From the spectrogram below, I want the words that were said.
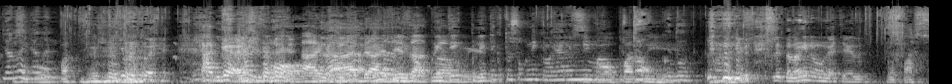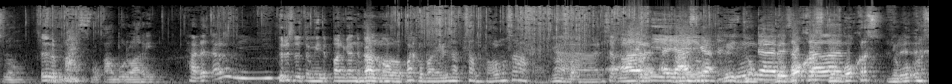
jangan jangan. Kagak. Agak ada aja Kulitnya gitu. kulitnya ketusuk nih ke lehernya nih mampus nih. gitu. Lu tolongin mau nggak cewek lu? Lepas dong. Lepas. Mau kabur lari. Ada calwi. Terus lu tungguin depan kan Enggak, kalau mau. lepas ke panggil sap sap tolong sap. Saat Ah, lagi. eh, ya, enggak. Rizap jongkokers, jalan. jongkokers, jongkokers.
